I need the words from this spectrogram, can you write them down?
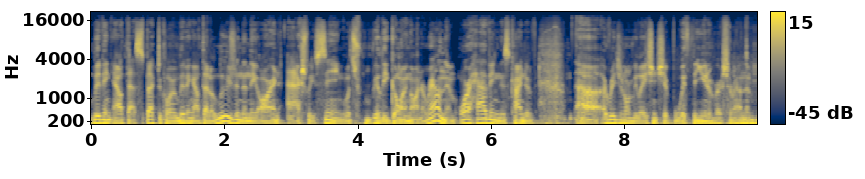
living out that spectacle or living out that illusion than they are in actually seeing what's really going on around them or having this kind of uh, original relationship with the universe around them.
